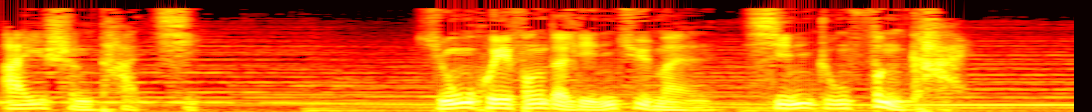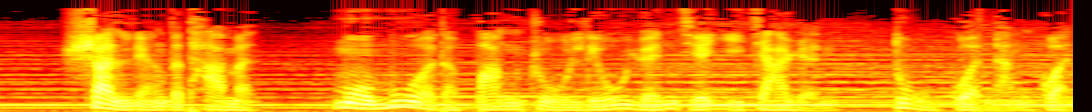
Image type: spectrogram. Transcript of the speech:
唉声叹气。熊辉峰的邻居们心中愤慨，善良的他们。默默的帮助刘元杰一家人渡过难关。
